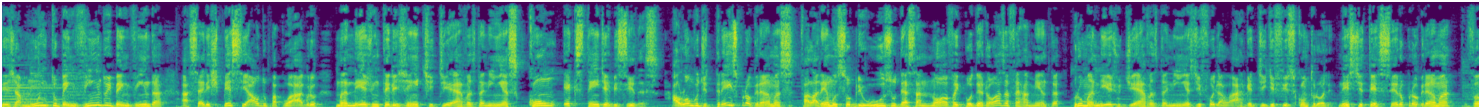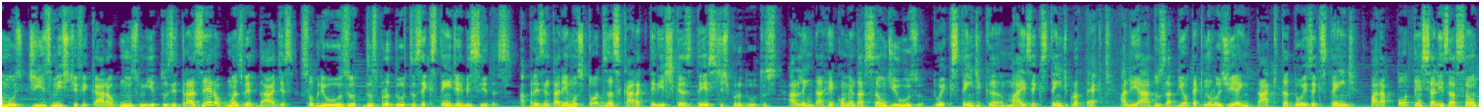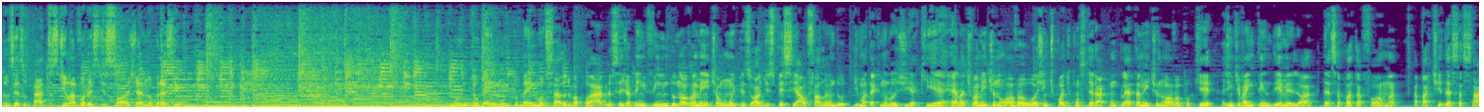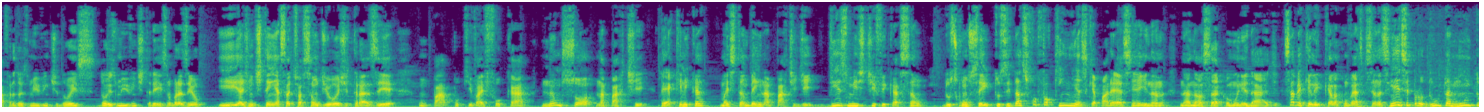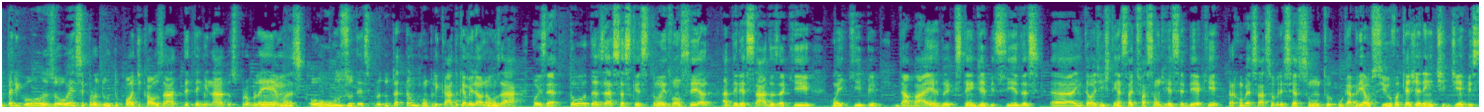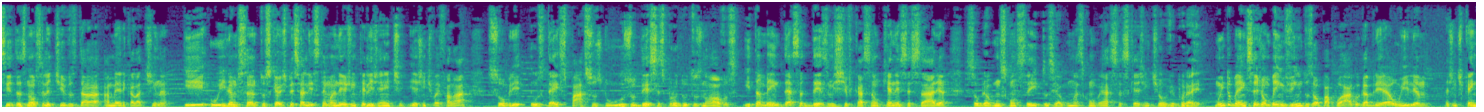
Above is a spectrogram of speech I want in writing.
Seja muito bem-vindo e bem-vinda à série especial do Papo Agro, Manejo Inteligente de Ervas Daninhas com Extend Herbicidas. Ao longo de três programas, falaremos sobre o uso dessa nova e poderosa ferramenta para o manejo de ervas daninhas de folha larga de difícil controle. Neste terceiro programa, vamos desmistificar alguns mitos e trazer algumas verdades sobre o uso dos produtos Extend herbicidas. Apresentaremos todas as características destes produtos, além da recomendação de uso do Extend Can mais Extend Protect, aliados à biotecnologia intacta 2 Extend para potencializar potencialização dos resultados de lavouras de soja no Brasil. Muito bem, muito bem, moçada do Papo Agro, seja bem-vindo novamente a um episódio especial falando de uma tecnologia que é relativamente nova, ou a gente pode considerar completamente nova, porque a gente vai entender melhor dessa plataforma a partir dessa safra 2022-2023 no Brasil. E a gente tem a satisfação de hoje trazer um papo que vai focar não só na parte técnica, mas também na parte de desmistificação dos conceitos e das fofoquinhas que aparecem aí na, na nossa comunidade comunidade. Sabe aquele, aquela conversa dizendo assim: esse produto é muito perigoso, ou esse produto pode causar determinados problemas, ou o uso desse produto é tão complicado que é melhor não usar? Pois é, todas essas questões vão ser adereçadas aqui com a equipe da Bayer, do Extend Herbicidas. Uh, então a gente tem a satisfação de receber aqui para conversar sobre esse assunto o Gabriel Silva, que é gerente de herbicidas não seletivos da América Latina, e o William Santos, que é o especialista em manejo inteligente, e a gente vai falar sobre os 10 passos do uso desses produtos novos e também dessa desmistificação que é necessária sobre alguns conceitos e algumas conversas que a gente ouve por aí. Muito bem, sejam bem-vindos ao Papo Água, Gabriel, William. A gente quer,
